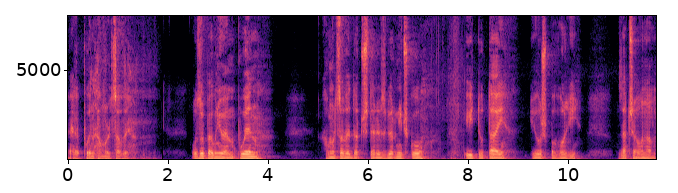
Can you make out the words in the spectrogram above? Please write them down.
e, płyn hamulcowy. Uzupełniłem płyn hamulcowy do 4 w zbiorniczku i tutaj już powoli zaczęło nam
